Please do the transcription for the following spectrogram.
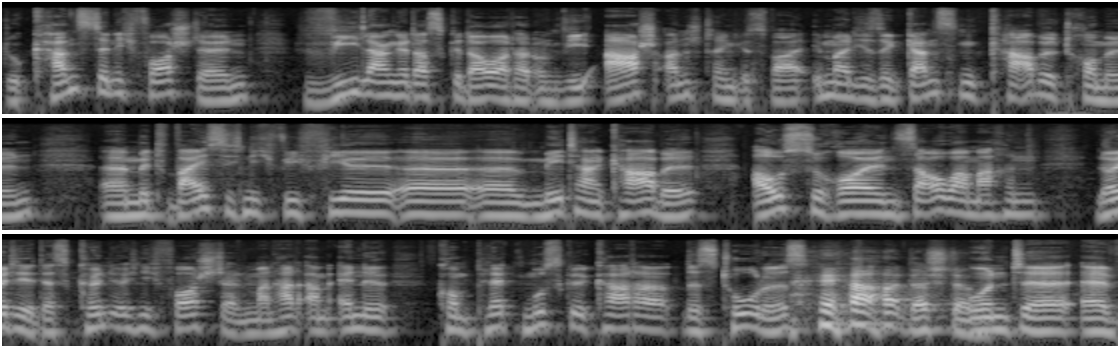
Du kannst dir nicht vorstellen, wie lange das gedauert hat und wie arschanstrengend es war, immer diese ganzen Kabeltrommeln äh, mit weiß ich nicht wie viel äh, äh Metern Kabel auszurollen, sauber machen. Leute, das könnt ihr euch nicht vorstellen. Man hat am Ende komplett Muskelkater des Todes. ja, das stimmt. Und äh,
